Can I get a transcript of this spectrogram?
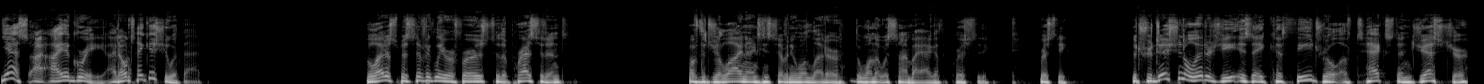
Yes, I, I agree. I don't take issue with that. The letter specifically refers to the precedent of the July 1971 letter, the one that was signed by Agatha Christie. Christie. The traditional liturgy is a cathedral of text and gesture,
